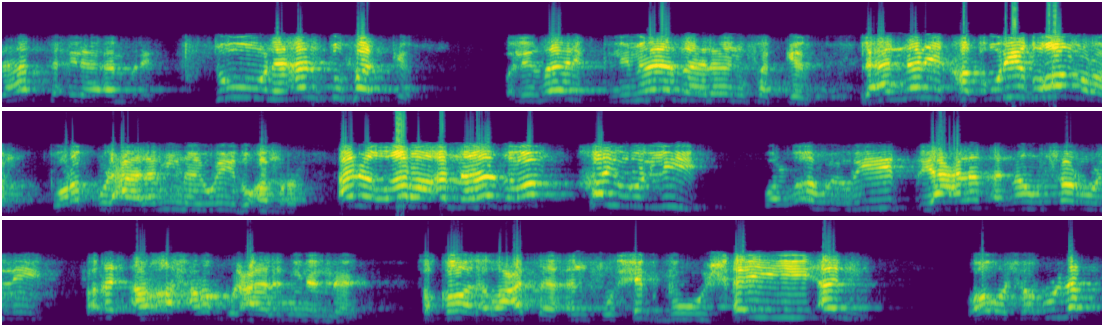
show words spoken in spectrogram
ذهبت إلى أمره دون أن تفكر. ولذلك لماذا لا نفكر؟ لأنني قد أريد أمرا ورب العالمين يريد أمرا. أنا أرى أن هذا الأمر خير لي. والله يريد يعلم أنه شر لي. فأراح رب العالمين الناس. فقال وعسى أن تحبوا شيئا وهو شر لكم.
